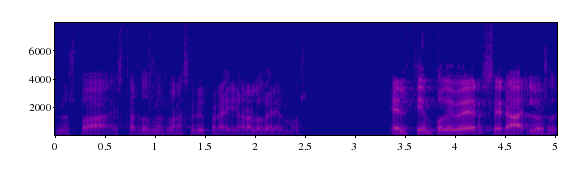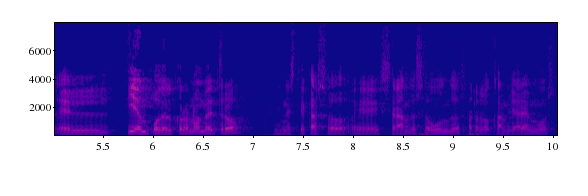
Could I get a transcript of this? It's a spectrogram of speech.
nos va, estas dos nos van a servir para ello, ahora lo veremos. El tiempo de ver será el tiempo del cronómetro, en este caso eh, serán dos segundos, ahora lo cambiaremos.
